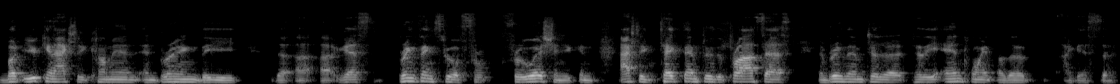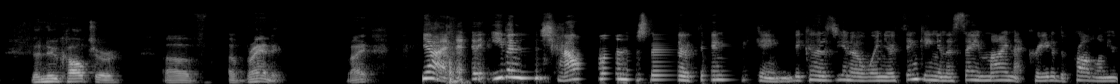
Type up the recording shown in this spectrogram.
but you can actually come in and bring the, the uh, I guess, bring things to a fr- fruition. You can actually take them through the process and bring them to the to the end point of the, I guess, the the new culture of of branding, right? Yeah, and even challenge their thinking because you know when you're thinking in the same mind that created the problem, you're,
